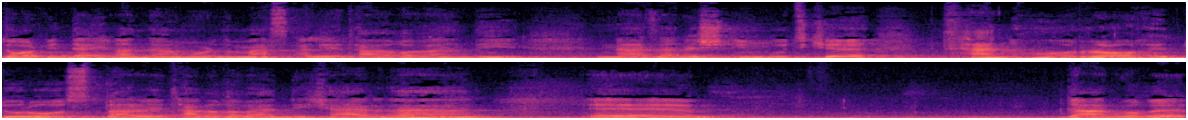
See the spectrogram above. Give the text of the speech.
داروین دقیقا در مورد مسئله طبقه بندی نظرش این بود که تنها راه درست برای طبقه بندی کردن در واقع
